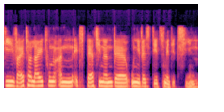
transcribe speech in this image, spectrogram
die Weiterleitung an Expertinnen der Universitätsmedizin.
